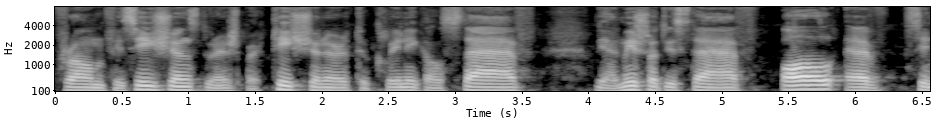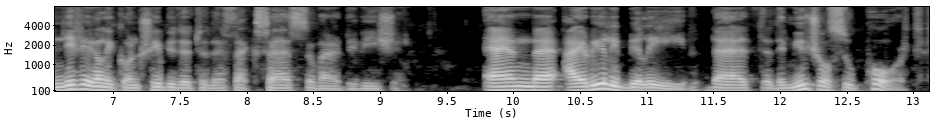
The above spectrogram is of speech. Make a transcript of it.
from physicians to nurse practitioner to clinical staff, the administrative staff, all have significantly contributed to the success of our division. And uh, I really believe that the mutual support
